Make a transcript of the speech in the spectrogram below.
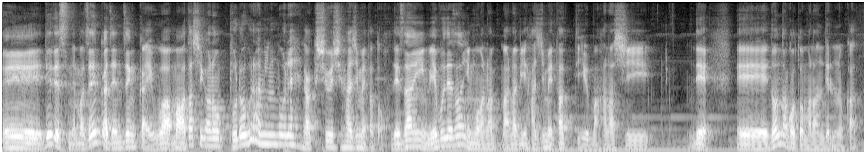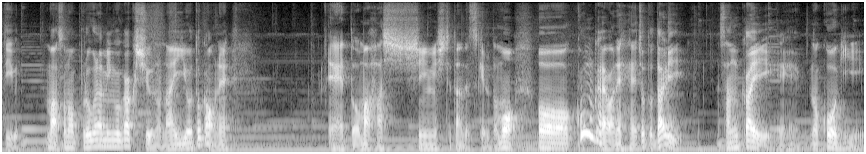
えー、でですね、まあ、前回、前々回は、まあ、私があのプログラミングをね、学習し始めたと、デザイン、ウェブデザインを学び始めたっていう、まあ、話で、えー、どんなことを学んでるのかっていう、まあ、そのプログラミング学習の内容とかをね、えっ、ー、と、まあ、発信してたんですけれども、今回はね、ちょっと第3回の講義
